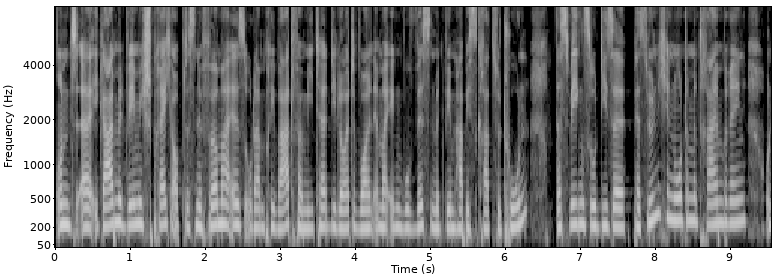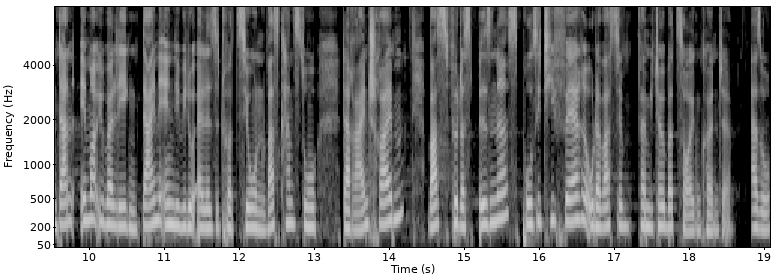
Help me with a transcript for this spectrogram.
und äh, egal mit wem ich spreche, ob das eine Firma ist oder ein Privatvermieter, die Leute wollen immer irgendwo wissen, mit wem habe ich es gerade zu tun. Deswegen so diese persönliche Note mit reinbringen und dann immer überlegen, deine individuelle Situation, was kannst du da reinschreiben, was für das Business positiv wäre oder was den Vermieter überzeugen könnte. Also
